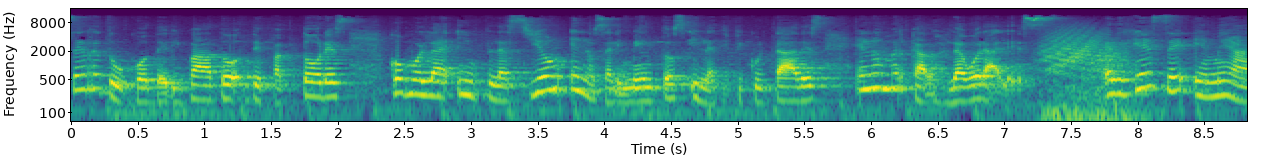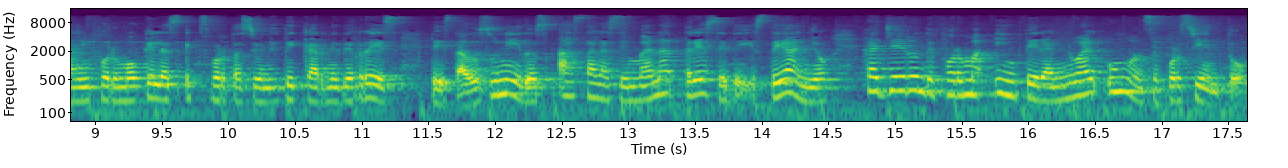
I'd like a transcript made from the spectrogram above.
se redujo derivado de factores como la inflación en los alimentos y las dificultades en los mercados laborales. El GCMA informó que las exportaciones de carne de res de Estados Unidos hasta la semana 13 de este año cayeron de forma interanual un 11%.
